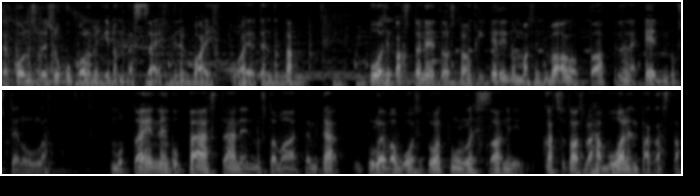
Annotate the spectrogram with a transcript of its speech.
Vaihtunut ja se konsolisukupolvikin on tässä ehtinyt vaihtua, joten tota, vuosi 2014 onkin erinomaisen hyvä aloittaa pienellä ennustelulla. Mutta ennen kuin päästään ennustamaan, että mitä tuleva vuosi tuo tullessaan, niin katsotaan vähän vuoden takasta.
